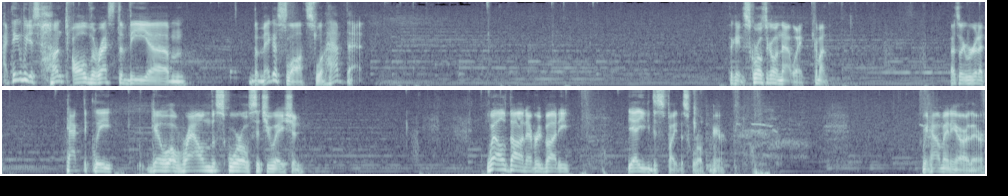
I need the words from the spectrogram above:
I think if we just hunt all the rest of the um, the mega sloths, we'll have that. Okay, the squirrels are going that way. Come on. That's like we're gonna tactically go around the squirrel situation. Well done, everybody. Yeah, you can just fight the squirrel from here. I mean, how many are there?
